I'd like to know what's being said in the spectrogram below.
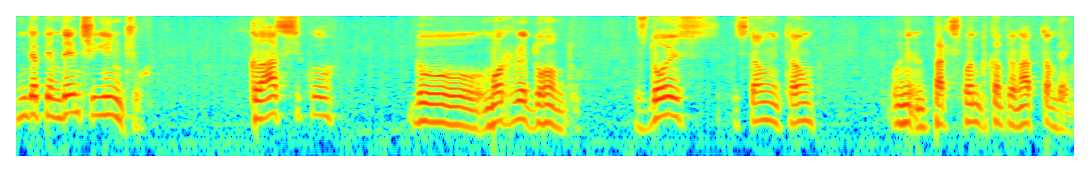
Independente Índio, clássico do Morro Redondo. Os dois estão então participando do campeonato também.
